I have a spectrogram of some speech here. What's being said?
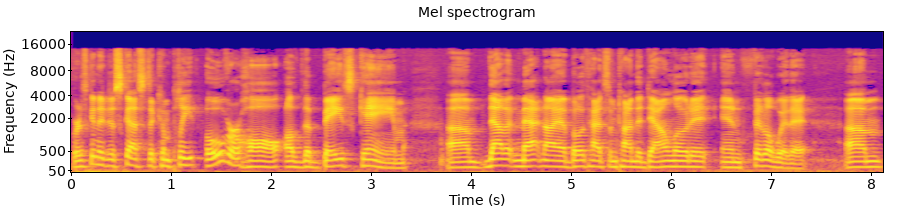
We're just going to discuss the complete overhaul of the base game. Um, now that Matt and I have both had some time to download it and fiddle with it. Um,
